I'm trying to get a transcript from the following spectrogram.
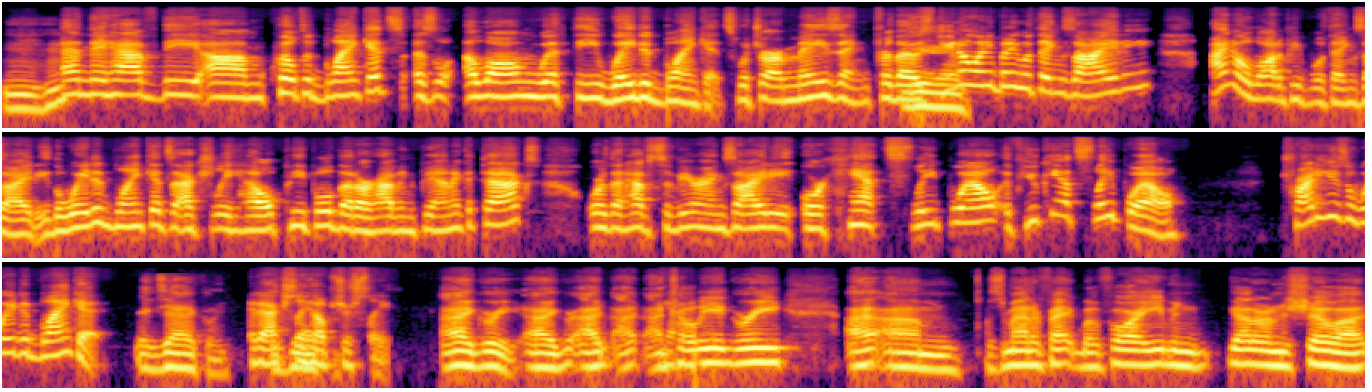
Mhm. and they have the um, quilted blankets as along with the weighted blankets, which are amazing for those. Do you know anybody with anxiety? I know a lot of people with anxiety. The weighted blankets actually help people that are having panic attacks or that have severe anxiety or can't sleep well. If you can't sleep well, try to use a weighted blanket. Exactly. It actually Exactly. helps your sleep. I agree. I agree. I, I, I Yeah. totally agree. I um as a matter of fact, before I even got on the show, I,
